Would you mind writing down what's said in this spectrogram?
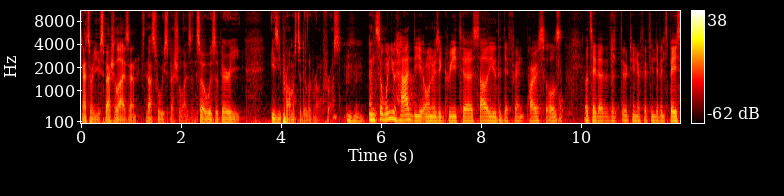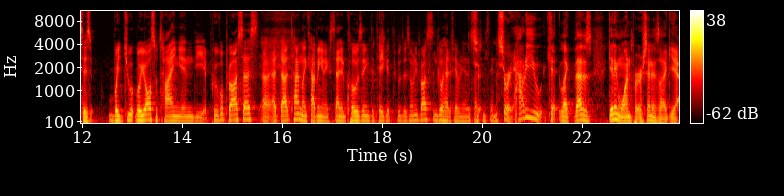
That's what you specialize in. That's what we specialize in. So it was a very easy promise to deliver on for us. hmm And so when you had the owners agree to sell you the different parcels, let's say the, the 13 or 15 different spaces, were you, were you also tying in the approval process uh, at that time, like having an extended closing to take it through the zoning process? And go ahead if you have any other So- questions, Dana. Sorry. How do you like that? Is getting one person is like yeah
